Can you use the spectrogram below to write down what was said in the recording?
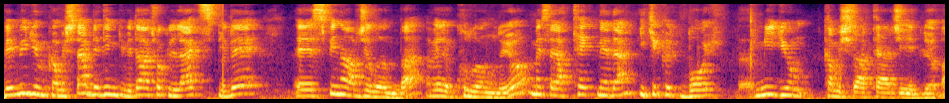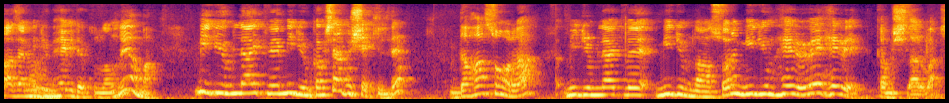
ve medium kamışlar dediğim gibi daha çok light spin ve e, spin avcılığında ve kullanılıyor. Mesela tekneden 2.40 boy e, medium kamışlar tercih ediliyor. Bazen medium heavy de kullanılıyor ama medium light ve medium kamışlar bu şekilde. Daha sonra medium light ve medium'dan sonra medium heavy ve heavy kamışlar var.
